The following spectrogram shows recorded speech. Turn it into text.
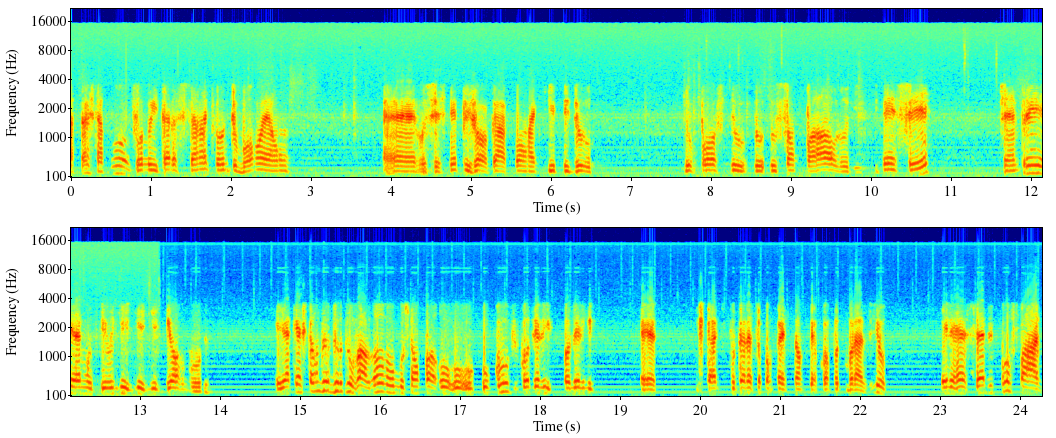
a festa boa, foi interessante, foi muito bom. É um. É, você sempre jogar com a equipe do, do posto do, do, São Paulo, de, de vencer, sempre é motivo de, de, de- orgulho. E a questão do, do, do valor, o, São Paulo, o, o, o clube, quando ele, quando ele é, está disputando essa competição, que é a Copa do Brasil, ele recebe por fase.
